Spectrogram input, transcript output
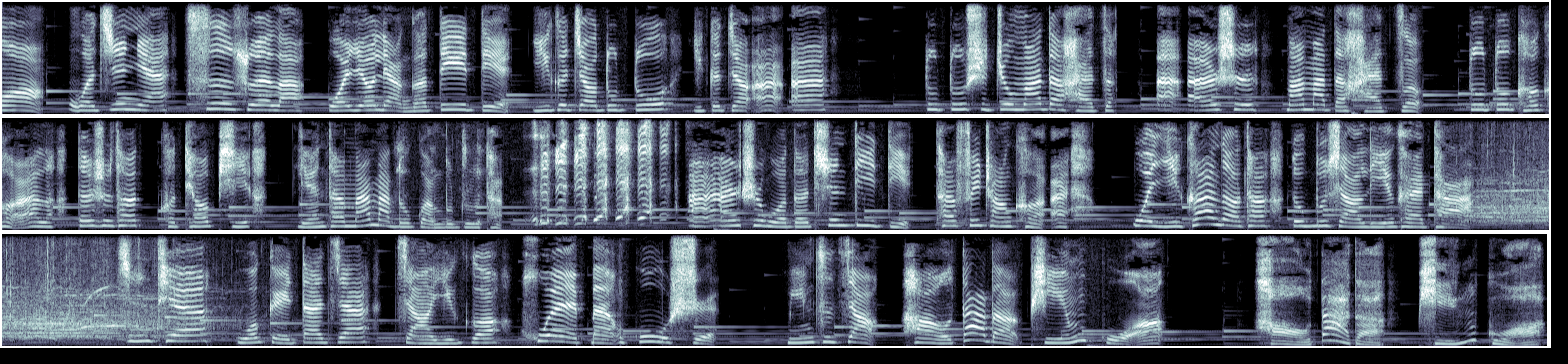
我今年四岁了。我有两个弟弟，一个叫嘟嘟，一个叫安安。嘟嘟是舅妈的孩子，安安是妈妈的孩子。嘟嘟可可爱了，但是他可调皮。连他妈妈都管不住他。安安是我的亲弟弟，他非常可爱，我一看到他都不想离开他。今天我给大家讲一个绘本故事，名字叫《好大的苹果》。好大的苹果，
